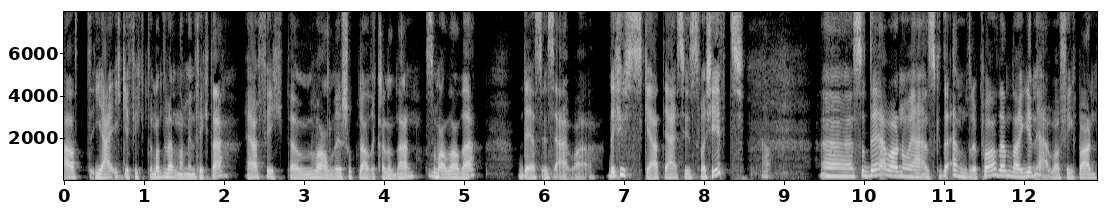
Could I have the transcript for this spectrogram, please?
At jeg ikke fikk det, men at vennene mine fikk det. Jeg fikk den vanlige sjokoladekalenderen som alle hadde. Det jeg var Det husker jeg at jeg syntes var kjipt. Ja. Eh, Så det var noe jeg ønsket å endre på den dagen jeg var, fikk barn.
